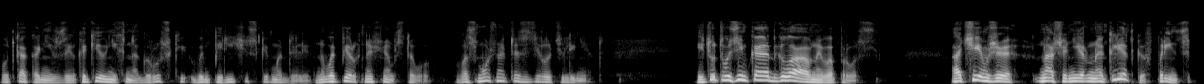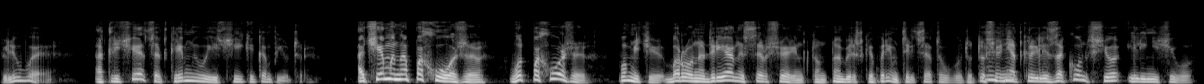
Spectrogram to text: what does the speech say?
вот как они взаим... какие у них нагрузки в эмпирической модели. Ну, во-первых, начнем с того, возможно это сделать или нет. И тут возникает главный вопрос – а чем же наша нервная клетка, в принципе, любая, отличается от кремниевой ячейки компьютера? А чем она похожа? Вот похоже, помните, барон Адриан и сэр Шерингтон, Нобелевская премия 30-го года, то, что угу. они открыли закон, все или ничего.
